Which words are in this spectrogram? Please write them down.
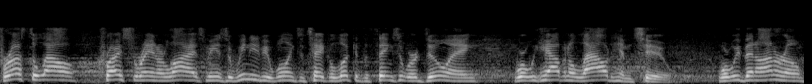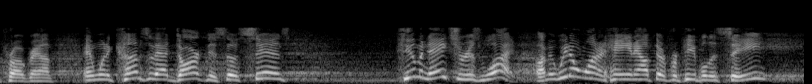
For us to allow Christ to reign in our lives means that we need to be willing to take a look at the things that we're doing where we haven't allowed Him to, where we've been on our own program. And when it comes to that darkness, those sins, human nature is what? I mean, we don't want it hanging out there for people to see.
